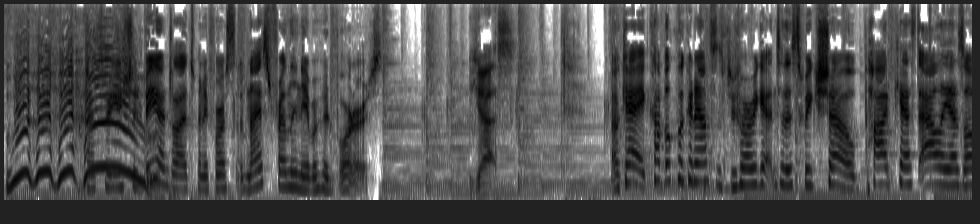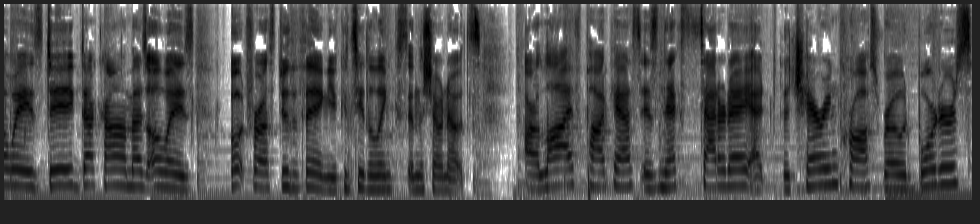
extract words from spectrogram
That's where you should be on July twenty first. A nice, friendly neighborhood Borders. Yes. Okay, a couple quick announcements before we get into this week's show. Podcast Alley, as always, Digg.com, as always. Vote for us, do the thing. You can see the links in the show notes. Our live podcast is next Saturday at the Charing Cross Road Borders.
